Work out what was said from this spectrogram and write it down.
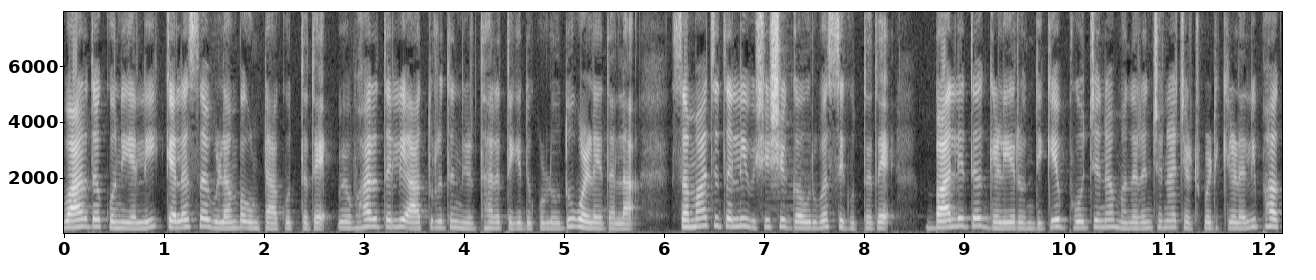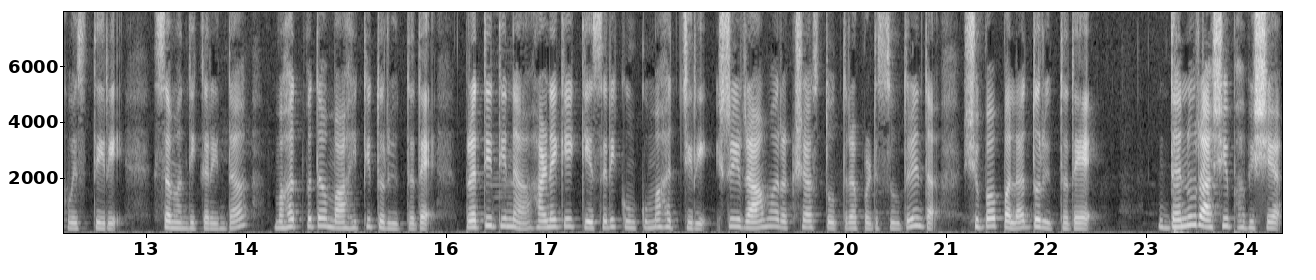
ವಾರದ ಕೊನೆಯಲ್ಲಿ ಕೆಲಸ ವಿಳಂಬ ಉಂಟಾಗುತ್ತದೆ. ವ್ಯವಹಾರದಲ್ಲಿ ಆತುರದ ನಿರ್ಧಾರ ತೆಗೆದುಕೊಳ್ಳುವುದು ಒಳ್ಳೆಯದಲ್ಲ. ಸಮಾಜದಲ್ಲಿ ವಿಶೇಷ ಗೌರವ ಸಿಗುತ್ತದೆ. ಬಾಲ್ಯದ ಗೆಳೆಯರೊಂದಿಗೆ ಭೋಜನ, ಮನರಂಜನಾ ಚಟುವಟಿಕೆಗಳಲ್ಲಿ ಭಾಗವಹಿಸುತ್ತೀರಿ. ಸಂಬಂಧಿಕರಿಂದ ಮಹತ್ವದ ಮಾಹಿತಿ ದೊರೆಯುತ್ತದೆ. ಪ್ರತಿದಿನ ಹಣೆಗೆ ಕೇಸರಿ ಕುಂಕುಮ ಹಚ್ಚಿರಿ. ಶ್ರೀರಾಮ ರಕ್ಷಾ ಸ್ತೋತ್ರ ಪಡಿಸುವುದರಿಂದ ಶುಭ ಫಲ ದೊರೆಯುತ್ತದೆ. ಧನುರಾಶಿ ಭವಿಷ್ಯ.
